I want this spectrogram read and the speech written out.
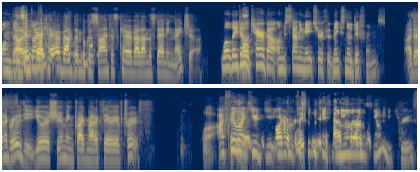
on them. No, Concept- they care about them because scientists care about understanding nature. Well, they don't Well- care about understanding nature if it makes no difference. I don't agree with you. You're assuming pragmatic theory of truth. Well, I feel Anyway, like you you, you haven't definition, if it's facilitated any other outside of what- understanding of truth.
